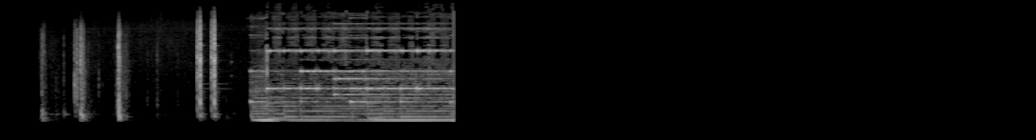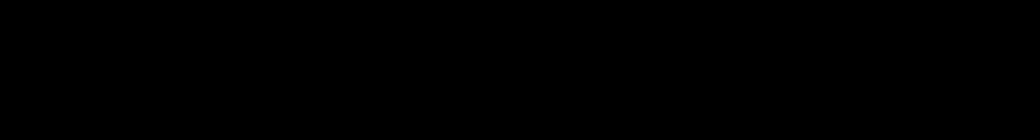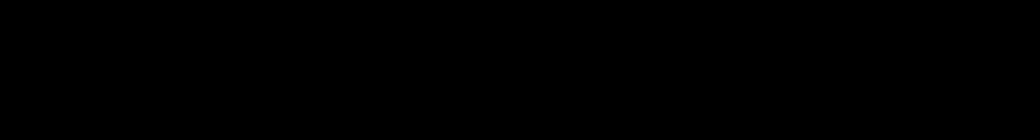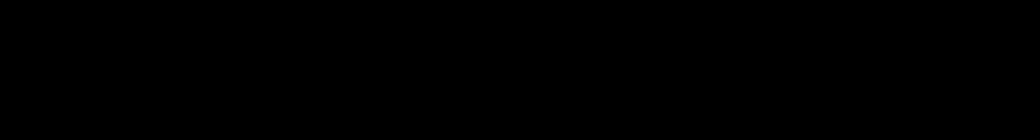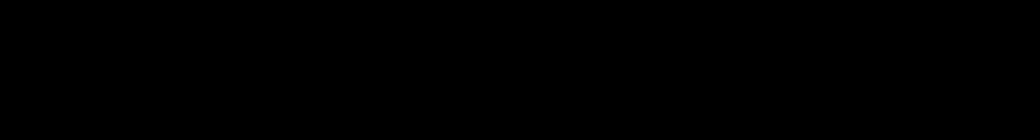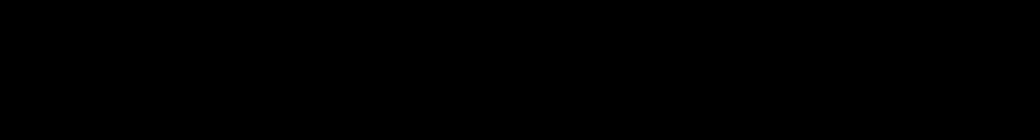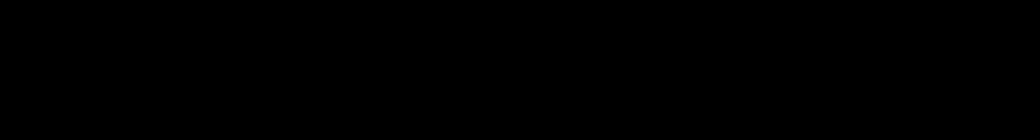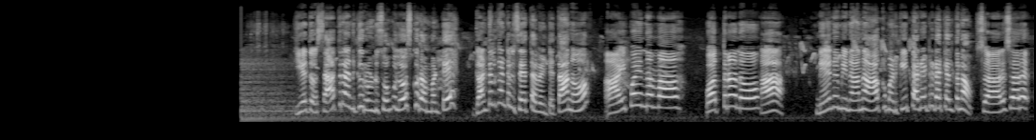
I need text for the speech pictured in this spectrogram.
ఏదో సాత్రానికి రెండు సొమ్ములు లోసుకురమ్మంటే గంటలు గంటలు చేస్తావేంటే తాను? అయిపోయిందమ్మా వస్తున్నాను ఆ నేను మీ నాన్న ఆకుమడికి తడెట్టడాకెళ్తున్నాం సరే సరే.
